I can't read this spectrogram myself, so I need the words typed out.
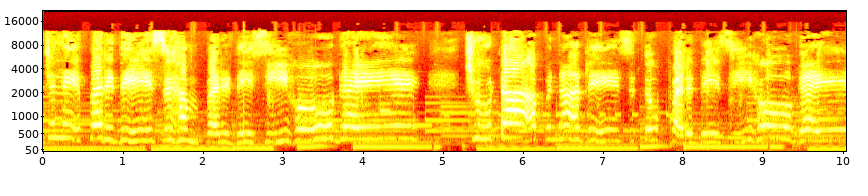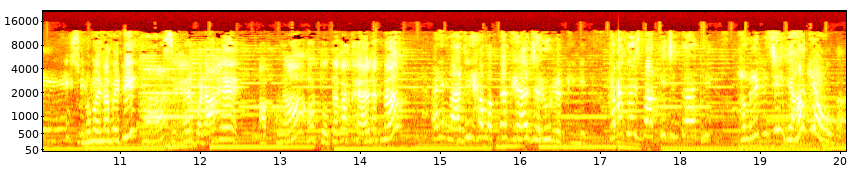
चले परदेस हम परदेसी हो गए। छूटा अपना देश तो परदेसी हो गए। सुनो मैना बेटी हाँ? शहर बड़ा है अपना और तोता का ख्याल रखना। अरे माँ जी हम अपना ख्याल ज़रूर रखेंगे। हमें तो इस बात की चिंता है कि हमारे पीछे यहाँ क्या होगा?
